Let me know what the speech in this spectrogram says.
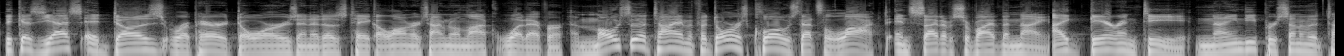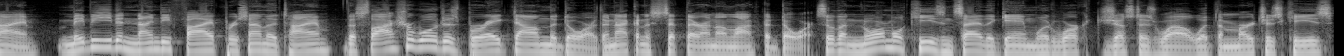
because yes, it does repair doors and it does take a longer time to unlock, whatever. And most of the time, if a door is closed that's locked inside of Survive the Night, I guarantee 90% of the time, maybe even 95% of the time, the slasher will just break down the door. They're not going to sit there and unlock the door. So the normal keys inside of the game would work just as well with the Murch's keys.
